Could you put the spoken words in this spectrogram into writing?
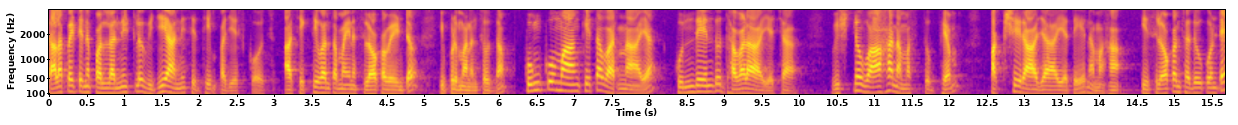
తలపెట్టిన పనులన్నింటిలో విజయాన్ని సిద్ధింపజేసుకోవచ్చు. ఆ శక్తివంతమైన శ్లోకం ఏంటో ఇప్పుడు మనం చూద్దాం. కుంకుమాంకిత వర్ణాయ కుందేందు ధవళాయ చ విష్ణువాహ నమస్తుభ్యం పక్షిరాజాయతే నమ. ఈ శ్లోకం చదువుకుంటే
